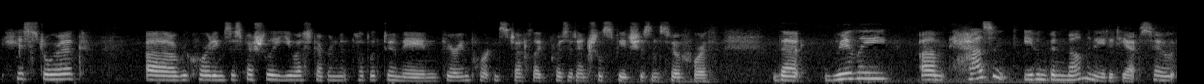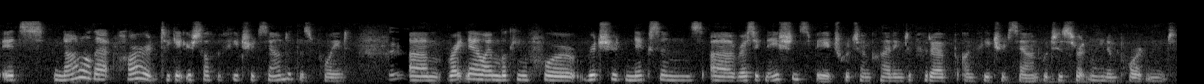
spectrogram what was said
historic uh, recordings, especially U.S. government public domain, very important stuff like presidential speeches and so forth, that really um, hasn't even been nominated yet. So it's not all that hard to get yourself a featured sound at this point. Um, right now, I'm looking for Richard Nixon's uh, resignation speech, which I'm planning to put up on featured sound, which is certainly an important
